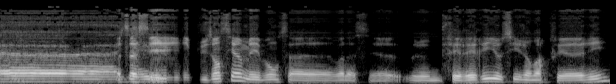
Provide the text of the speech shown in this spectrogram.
Euh, bah, y ça, c'est eu- les plus anciens, mais bon, ça, voilà, c'est Ferreri aussi, Jean-Marc Ferreri.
